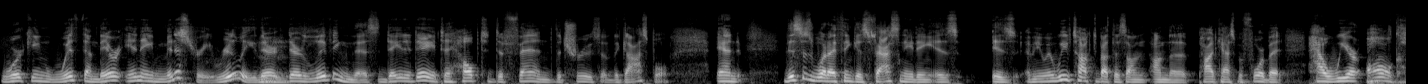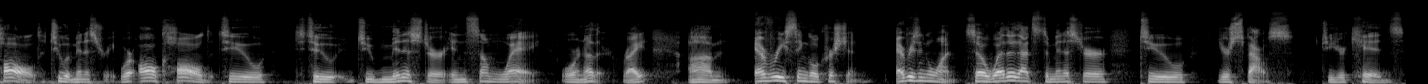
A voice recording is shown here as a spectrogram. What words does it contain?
working with them. They're in a ministry, really. They're they're living this day to day to help to defend the truth of the gospel. And this is what I think is fascinating is is I mean we've talked about this on on the podcast before, but how we are all called to a ministry. We're all called to to to minister in some way or another, right? Um, every single Christian, every single one. So whether that's to minister to your spouse, to your kids,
